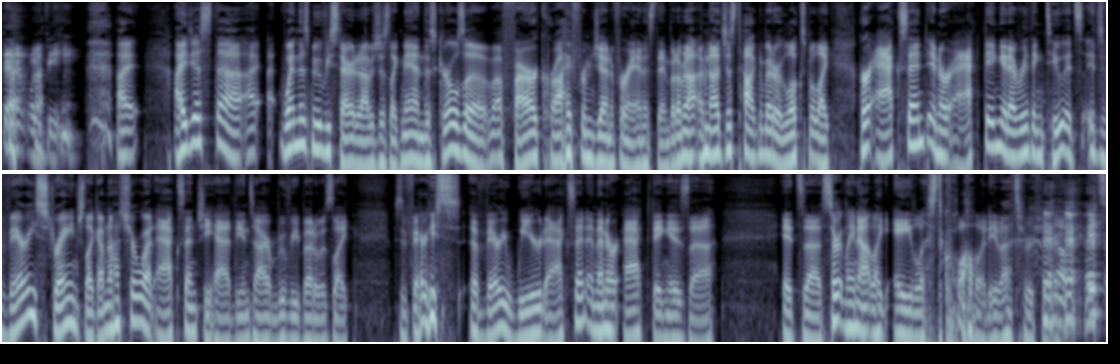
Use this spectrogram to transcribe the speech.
that would be. I I just uh I when this movie started I was just like man this girl's a, a far cry from Jennifer Aniston but I'm not I'm not just talking about her looks but like her accent and her acting and everything too it's it's very strange like I'm not sure what accent she had the entire movie but it was like it was a very a very weird accent and then her acting is uh it's uh, certainly not like A list quality. That's for sure. No, it's.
